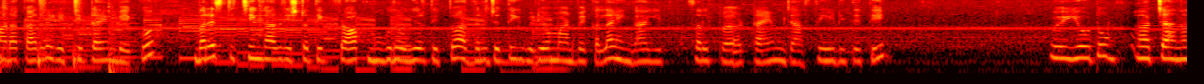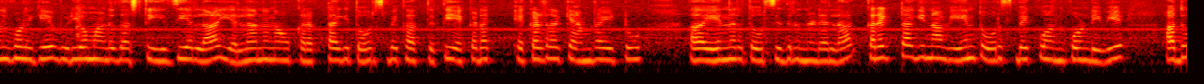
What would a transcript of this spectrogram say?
ಮಾಡೋಕ್ಕಾದ್ರೆ ಹೆಚ್ಚಿಗೆ ಟೈಮ್ ಬೇಕು. ಬರೀ ಸ್ಟಿಚಿಂಗ್ ಆದರೆ ಇಷ್ಟೊತ್ತಿಗೆ ಫ್ರಾಕ್ ಮುಗಿದು ಹೋಗಿರ್ತಿತ್ತು. ಅದ್ರ ಜೊತೆಗೆ ವಿಡಿಯೋ ಮಾಡಬೇಕಲ್ಲ, ಹಿಂಗಾಗಿ ಸ್ವಲ್ಪ ಟೈಮ್ ಜಾಸ್ತಿ ಹಿಡಿತೈತಿ. ಯೂಟ್ಯೂಬ್ ಚಾನಲ್ಗಳಿಗೆ ವಿಡಿಯೋ ಮಾಡೋದು ಅಷ್ಟು ಈಸಿ ಅಲ್ಲ. ಎಲ್ಲನೂ ನಾವು ಕರೆಕ್ಟಾಗಿ ತೋರಿಸ್ಬೇಕಾಗ್ತೈತಿ. ಎಕಡ, ಎಕಡ್ರ ಕ್ಯಾಮ್ರಾ ಇಟ್ಟು ಏನಾರು ತೋರಿಸಿದ್ರೆ ನಡೆಯಲ್ಲ. ಕರೆಕ್ಟಾಗಿ ನಾವು ಏನು ತೋರಿಸ್ಬೇಕು ಅಂದ್ಕೊಂಡೀವಿ ಅದು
